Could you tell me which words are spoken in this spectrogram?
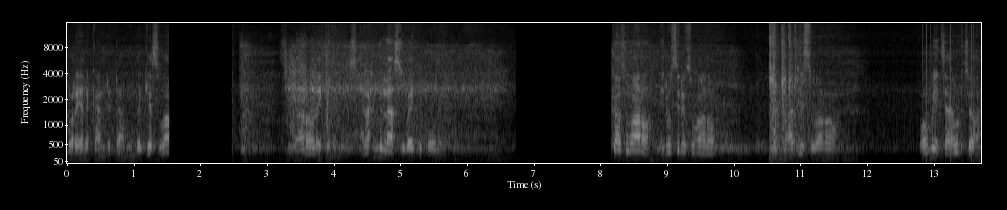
കുറേയൊക്കെ കണ്ടിട്ടാണ് എന്തൊക്കെയാ സുഖം? നിൽക്കുന്നുണ്ട് അലഹമില്ല സുഖമായിട്ട് പോന്ന് സുഖാണോ? നിരൂസിന് സുഖാണോ? ആജി സുഖാണോ? ഓമി ചായ കുടിച്ചോ?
